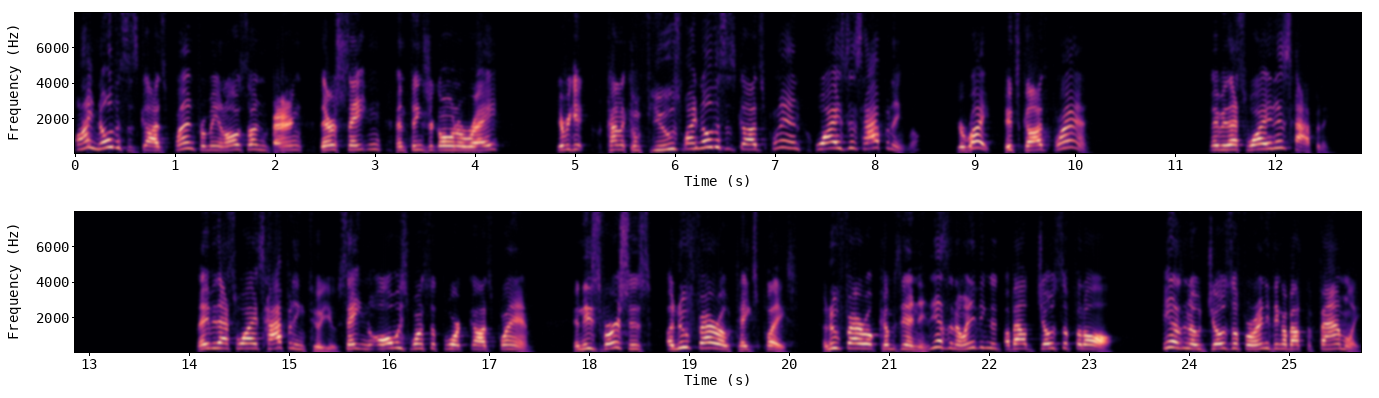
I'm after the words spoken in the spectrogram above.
Well, I know this is God's plan for me, and all of a sudden, bang, there's Satan, and things are going array. You ever get kind of confused? Well, I know this is God's plan. Why is this happening? Well, you're right. It's God's plan. Maybe that's why it is happening. Maybe that's why it's happening to you. Satan always wants to thwart God's plan. In these verses, a new Pharaoh takes place. A new Pharaoh comes in, and he doesn't know anything about Joseph at all. He doesn't know Joseph or anything about the family.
